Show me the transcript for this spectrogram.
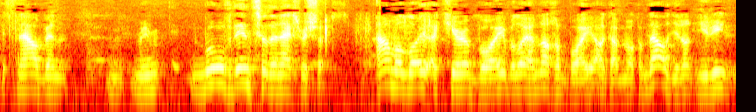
it's now been moved into the next Rishos. Amaloi Akira boy, Beloy Hanocha boy, Al Gab Mokam Dalit. You don't, you need,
